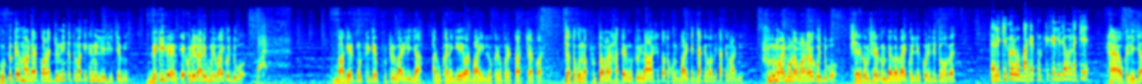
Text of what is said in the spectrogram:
ফুটুকে মার্ডার করার জন্যই তো তোমাকে এখানে এসেছি আমি। দেখি দেন এখনই লাড়ি ভুড়ি বাই করে দেবো। বাঘের পুটকিকে ফুটুর বাড়ি নিয়ে যা আর ওখানে গিয়ে ওর বাড়ির লোকের উপরে টর্চার কর। যতক্ষণ না ফুটু আমার হাতের মুঠুই না আসে ততক্ষণ বাড়িতে যাকে পাবি তাকে মারবি। শুধু মারবো না মার্ডারও করে দেবো। সেরকম সেরকম বেগর বাই করলে করে দিতে হবে। তাহলে কি করব বাঘের পুটকে নিয়ে যাব নাকি? হ্যাঁ ওকে লিয়ে যা।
